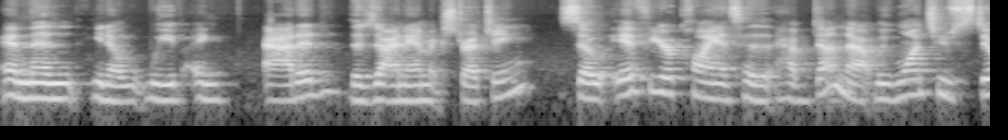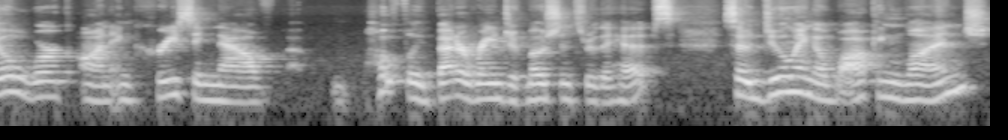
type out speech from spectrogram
And then, you know, we've added the dynamic stretching so if your clients have, done that, we want to still work on increasing now, hopefully better range of motion through the hips. So doing a walking lunge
